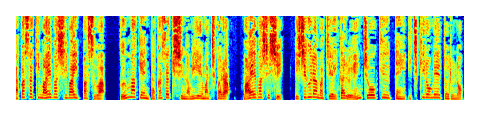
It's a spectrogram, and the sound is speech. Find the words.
高崎前橋バイパスは、群馬県高崎市浪江町から前橋市石倉町へ至る延長 9.1km の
